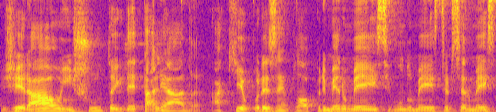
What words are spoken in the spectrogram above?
geral, enxuta e detalhada. Aqui, por exemplo, ó, primeiro mês, segundo mês, terceiro mês,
